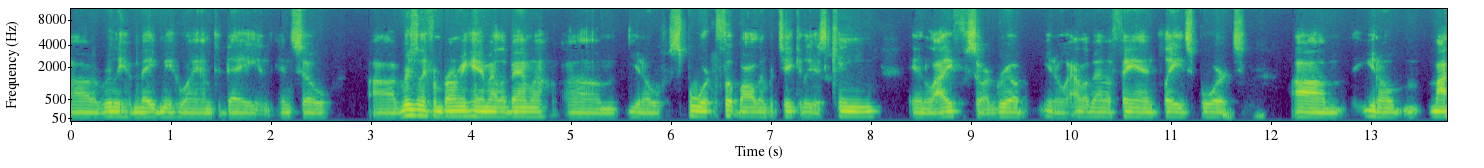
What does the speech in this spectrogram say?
uh, really have made me who I am today. And and so uh, originally from Birmingham, Alabama, um, you know, sport football in particular is king in life. So I grew up, you know, Alabama fan, played sports. Um, you know, my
